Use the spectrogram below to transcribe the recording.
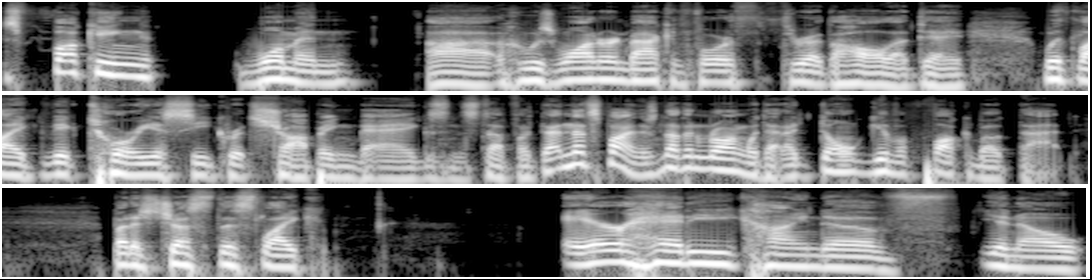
this fucking woman uh, who was wandering back and forth throughout the hall that day with like Victoria's Secret shopping bags and stuff like that. And that's fine. There's nothing wrong with that. I don't give a fuck about that. But it's just this like airheady kind of, you know,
